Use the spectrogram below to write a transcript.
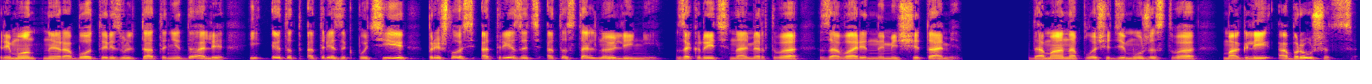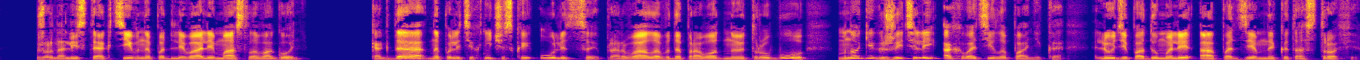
Ремонтные работы результата не дали, и этот отрезок пути пришлось отрезать от остальной линии, закрыть намертво заваренными щитами. Дома на площади Мужества могли обрушиться. Журналисты активно подливали масло в огонь. Когда на Политехнической улице прорвало водопроводную трубу, многих жителей охватила паника. Люди подумали о подземной катастрофе.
